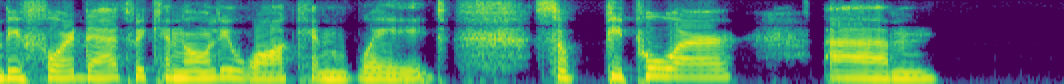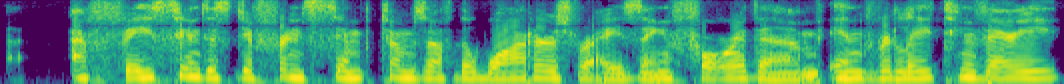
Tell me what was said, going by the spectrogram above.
Before that, we can only walk and wade. So people are um, are facing these different symptoms of the waters rising for them and relating very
